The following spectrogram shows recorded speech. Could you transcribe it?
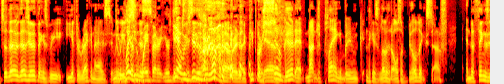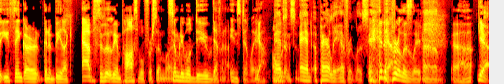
So those are the other things we you have to recognize. I mean, Your we've players seen are this, way better at your games. Yeah, we've than seen you this level for already. Like people are Yeah. so good at not just playing it, but in, in the case of Levelhead, also building stuff. And the things that you think are going to be like absolutely impossible for someone, Somebody will do definitely instantly. Yeah, and, almost instantly. and apparently effortlessly. And Yeah. effortlessly. Um, Uh-huh. yeah.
